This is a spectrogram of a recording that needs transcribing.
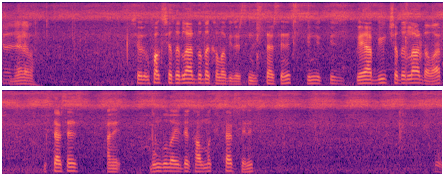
Teşekkür ederim. Merhaba. Şöyle ufak çadırlarda da kalabilirsiniz isterseniz. Günlük yüz veya büyük çadırlar da var. İsterseniz hani bungalov evde kalmak isterseniz şöyle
